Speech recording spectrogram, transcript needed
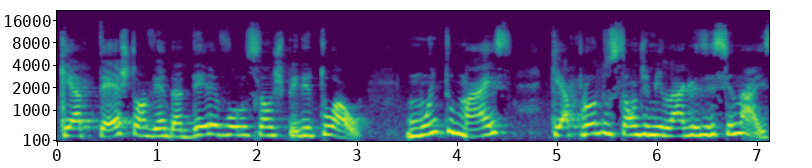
que atestam a verdadeira evolução espiritual, muito mais que é a produção de milagres e sinais.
